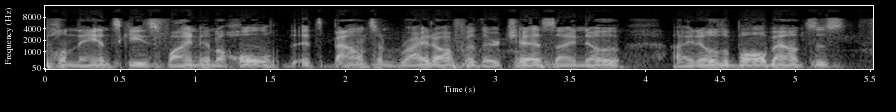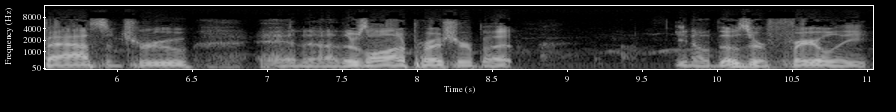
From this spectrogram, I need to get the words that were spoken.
Planansky is finding a hole. It's bouncing right off of their chest. I know, I know the ball bounces fast and true, and uh, there's a lot of pressure, but you know those are fairly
